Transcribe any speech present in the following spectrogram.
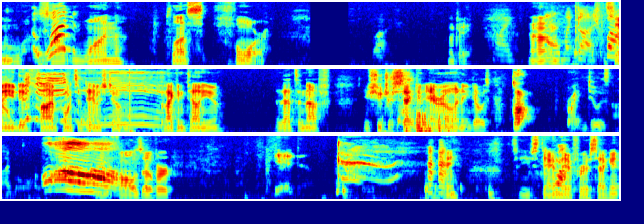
Ooh. A so one? one plus four. Okay. Five. Um, oh my gosh. so you did five points of damage to him, but I can tell you that that's enough. You shoot your second arrow, and it goes right into his eyeball, and he Oh. falls over dead. Okay. So you stand there for a second.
